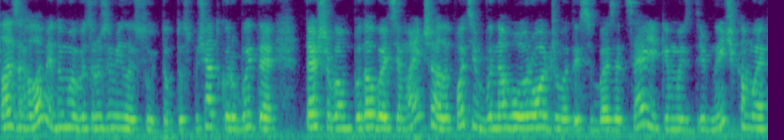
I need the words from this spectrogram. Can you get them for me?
Але загалом я думаю, ви зрозуміли суть. Тобто, спочатку робити те, що вам подобається менше, але потім винагороджувати себе за це якимись дрібничками,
